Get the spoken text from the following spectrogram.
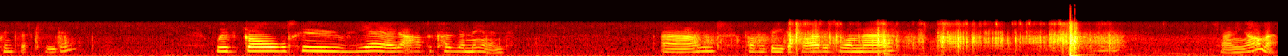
Princess Cadance. With gold hooves, yeah, I don't have to colour them in. And probably the hardest one there. Shining armour.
